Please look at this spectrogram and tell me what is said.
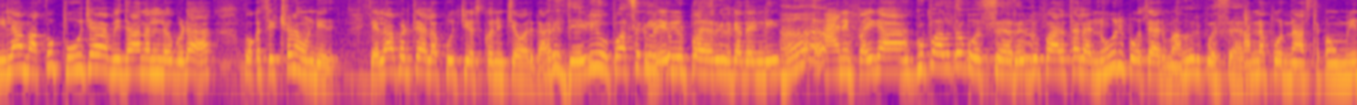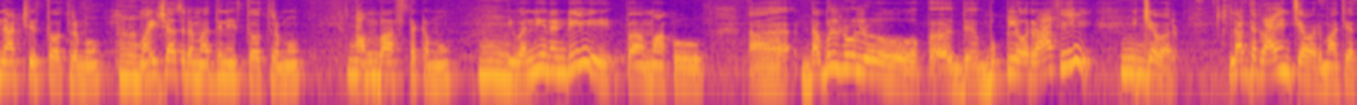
ఇలా మాకు పూజా విధానంలో కూడా ఒక శిక్షణ ఉండేది. ఎలా పడితే అలా పూజ చేసుకొని ఇచ్చేవారు కాదు. దేవి ఉపాసకులు దేవి? ఉపాసకులు కదండి. ఆ, ఆయనకి పైగా ఉగ్గుపాలతో పోసారు రెగ్గు పాలతో అలా నూరి పోసారు మాకు. నూరి పోసారు అన్నపూర్ణాష్టకం మీనాక్షి స్తోత్రము మహిషాసుర మర్దిని స్తోత్రము అంబాష్టకము ఇవన్నీనండి మాకు డబుల్ రూల్ బుక్లో రాసి ఇచ్చేవారు. లేకపోతే రాయించేవారు మా చేత.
